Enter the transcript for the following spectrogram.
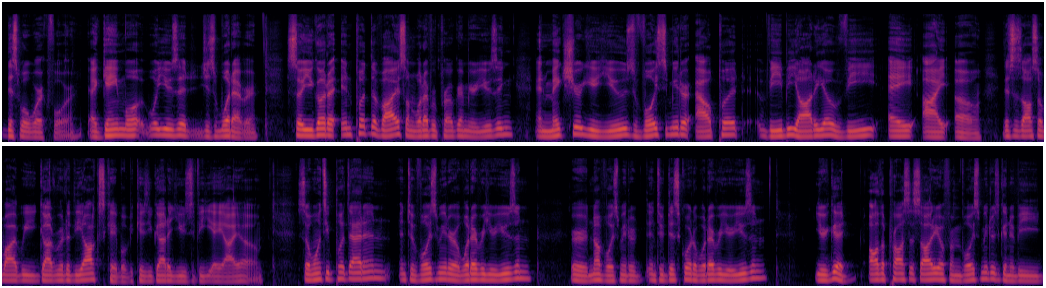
this will work for. A game will, will use it, just whatever. So you go to input device on whatever program you're using and make sure you use Voicemeeter output VB audio VAIO. This is also why we got rid of the aux cable because you got to use VAIO. So once you put that in into Voicemeeter or whatever you're using, or not Voicemeeter, into Discord or whatever you're using, you're good. All the process audio from Voicemeeter is going to be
